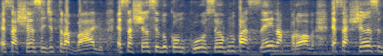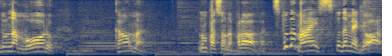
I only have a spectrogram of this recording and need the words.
essa chance de trabalho, essa chance do concurso, eu não passei na prova, essa chance do namoro. Calma, não passou na prova? Estuda mais, estuda melhor.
